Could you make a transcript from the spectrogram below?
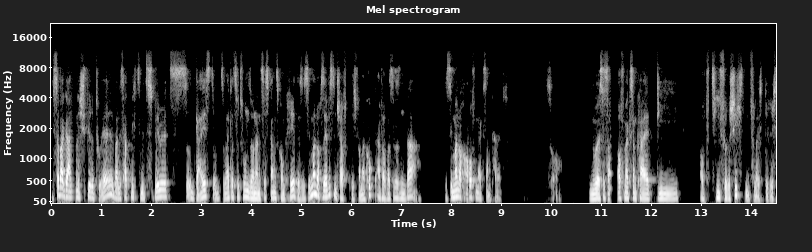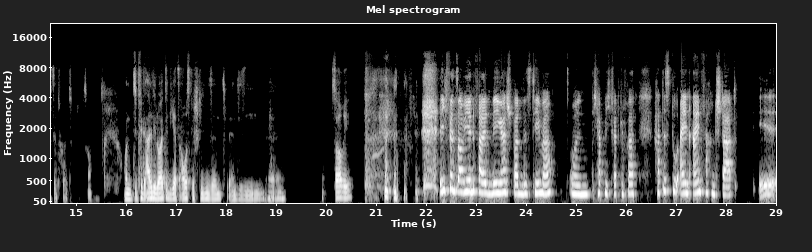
Ist aber gar nicht spirituell, weil es hat nichts mit Spirits und Geist und so weiter zu tun, sondern es ist ganz konkret. Es ist immer noch sehr wissenschaftlich, weil man guckt einfach, was ist denn da? Es ist immer noch Aufmerksamkeit. So. Nur es ist Aufmerksamkeit, die auf tiefere Schichten vielleicht gerichtet wird. So. Und für all die Leute, die jetzt ausgestiegen sind während diesen, äh, sorry. ich finde es auf jeden Fall ein mega spannendes Thema. Und ich habe mich gerade gefragt, hattest du einen einfachen Start äh,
